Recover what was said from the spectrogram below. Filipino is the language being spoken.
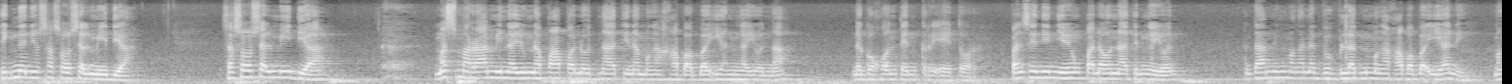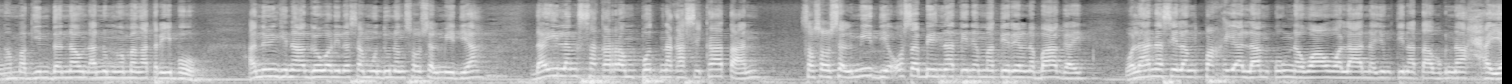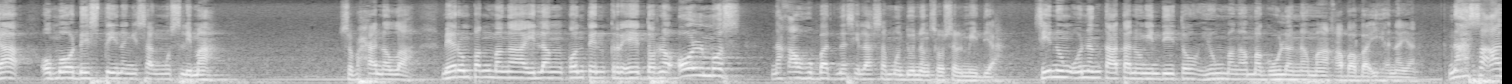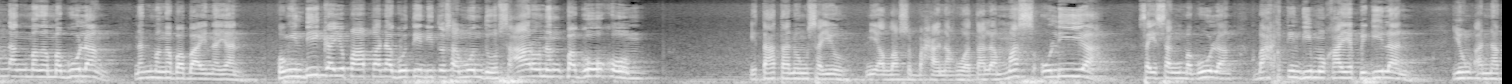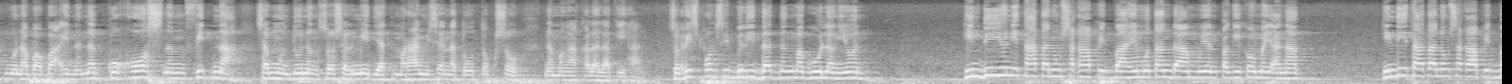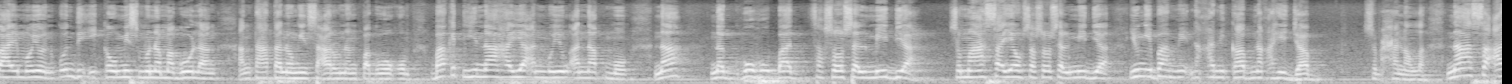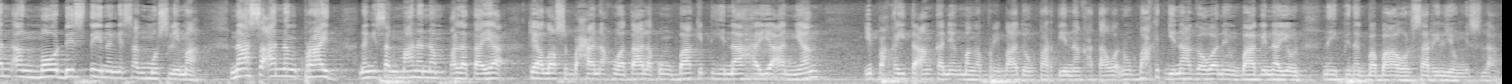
Tignan nyo sa social media. Sa social media, mas marami na yung napapanood natin ng mga kababaihan ngayon na nag-content creator. Pansinin niyo yung panahon natin ngayon, ang daming mga nag-vlog ng mga kababaihan eh. Mga Maguindanao, anong mga mga tribo. Ano yung ginagawa nila sa mundo ng social media? Dahil lang sa karampot na kasikatan sa social media o sabihin natin ng material na bagay, wala na silang pakialam kung nawawala na yung tinatawag na haya o modesty ng isang muslima. Subhanallah. Meron pang mga ilang content creator na almost nakahubad na sila sa mundo ng social media. Sinong unang tatanungin dito? Yung mga magulang ng mga kababaihan na yan. Nasaan ang mga magulang ng mga babae na yan? Kung hindi kayo papanagutin dito sa mundo, sa araw ng paghukom, itatanong sa iyo ni Allah subhanahu wa ta'ala, mas uliya sa isang magulang, bakit hindi mo kaya pigilan yung anak mo na babae na nagkukos ng fitna sa mundo ng social media at marami siyang natutokso ng mga kalalakihan. So, responsibilidad ng magulang yon. Hindi yun itatanong sa kapitbahay mo, tandaan mo yan pag ikaw may anak. Hindi tatanong sa kapitbahay mo yun, kundi ikaw mismo na magulang ang tatanungin sa araw ng paghukom. Bakit hinahayaan mo yung anak mo na naghuhubad sa social media, sumasayaw sa social media, yung iba may nakanikab, nakahijab. Subhanallah. Nasaan ang modesty ng isang muslima? Nasaan ang pride ng isang mananampalataya? Kaya Allah subhanahu wa ta'ala kung bakit hinahayaan niyang ipakita ang kanyang mga pribadong parte ng katawan. No, bakit ginagawa na yung bagay na yon na ipinagbabawal sa reliyong Islam?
